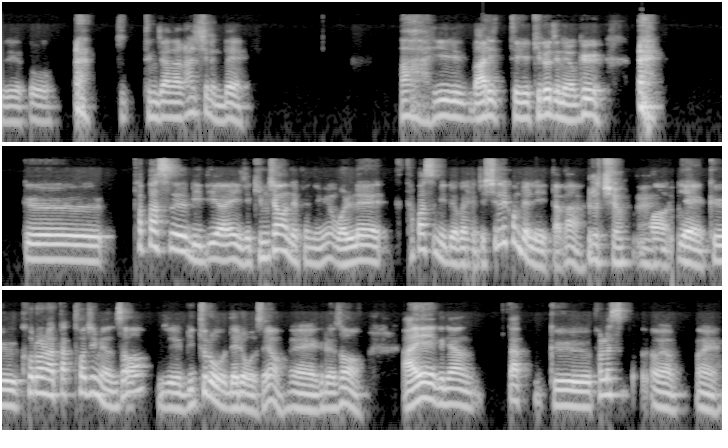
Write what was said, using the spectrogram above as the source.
이제 또 등장을 하시는데 아, 이 말이 되게 길어지네요. 그, 그, 타파스 미디어의 이제 김창완 대표님이 원래 타파스 미디어가 이제 실리콘밸리에 있다가, 그렇죠. 예. 어, 예, 그 코로나 딱 터지면서 이제 밑으로 내려오세요. 예, 그래서 아예 그냥 딱그 펄레스, 어, 예,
